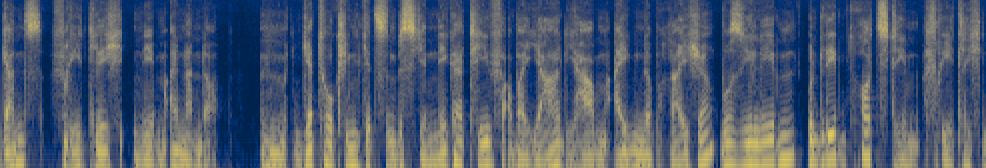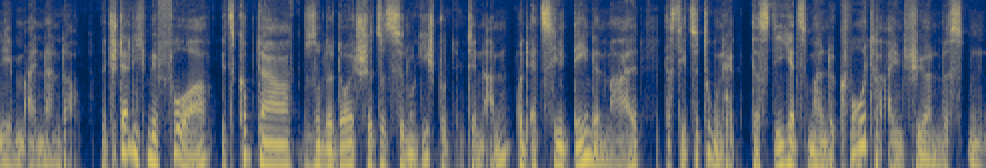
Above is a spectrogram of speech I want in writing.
ganz friedlich nebeneinander. Ähm, Ghetto klingt jetzt ein bisschen negativ, aber ja, die haben eigene Bereiche, wo sie leben und leben trotzdem friedlich nebeneinander. Jetzt stelle ich mir vor, jetzt kommt da so eine deutsche Soziologiestudentin an und erzählt denen mal, was die zu tun hätten. Dass die jetzt mal eine Quote einführen müssten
